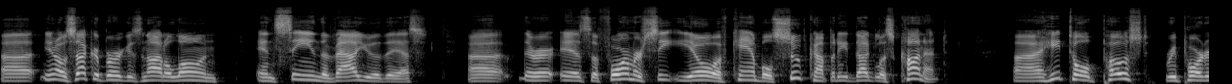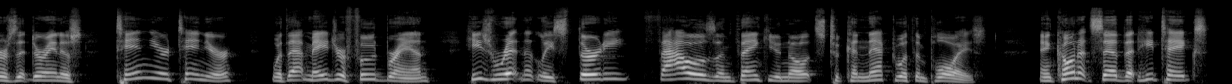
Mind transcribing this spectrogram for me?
Uh, you know, Zuckerberg is not alone in seeing the value of this. Uh, there is the former CEO of Campbell's Soup Company, Douglas Conant. Uh, he told Post reporters that during his 10 year tenure with that major food brand, he's written at least 30,000 thank you notes to connect with employees. And Conant said that he takes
